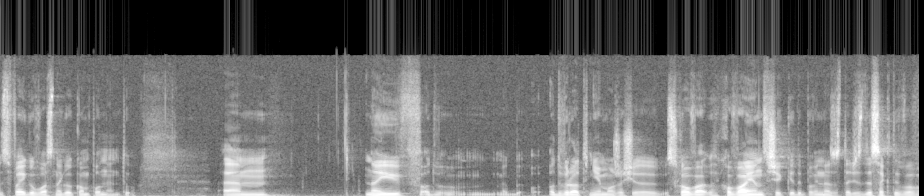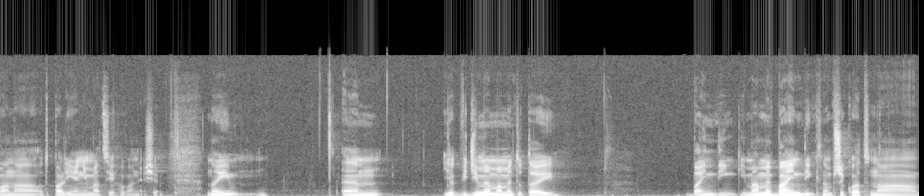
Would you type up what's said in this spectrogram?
swojego własnego komponentu. Um, no i od, odwrotnie może się schowa, chowając się, kiedy powinna zostać zdesaktywowana, odpali animację chowania się. No i jak widzimy mamy tutaj bindingi. Mamy binding na przykład na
